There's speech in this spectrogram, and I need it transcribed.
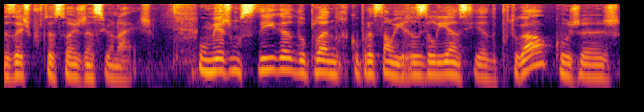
as exportações nacionais. O mesmo se diga do Plano de Recuperação e Resiliência de Portugal, cujas,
